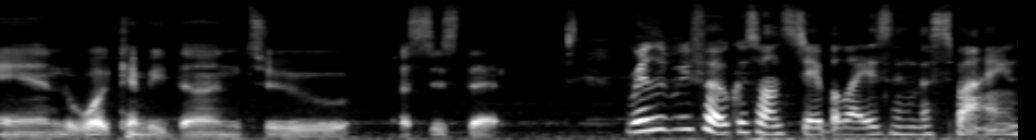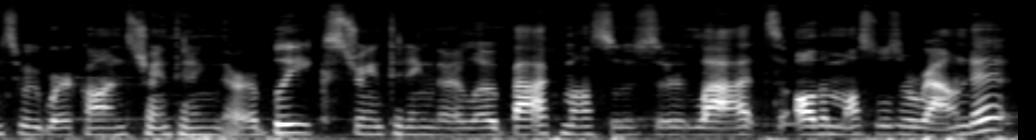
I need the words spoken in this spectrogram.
and what can be done to assist that? Really, we focus on stabilizing the spine. So we work on strengthening their obliques, strengthening their low back muscles, their lats, all the muscles around it.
